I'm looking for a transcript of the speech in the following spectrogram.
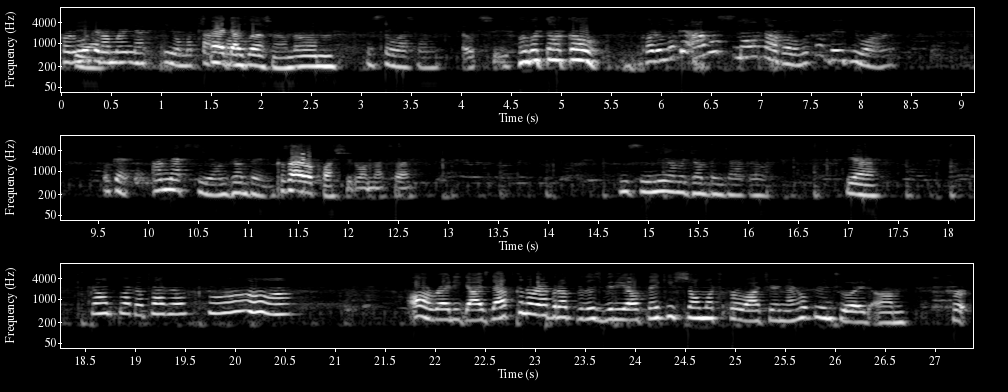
Carter, look at I'm right next to you. I'm a taco. Alright, guys, last round. Um, This is the last one. let's see. I'm a taco. Carter, look at I'm a small taco. Look how big you are. Okay, I'm next to you. I'm jumping. Because I have a question one, that's why. Do you see me? I'm a jumping taco. Yeah. Jump like a taco. Ah. Alrighty, guys, that's gonna wrap it up for this video. Thank you so much for watching. I hope you enjoyed. Um, for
